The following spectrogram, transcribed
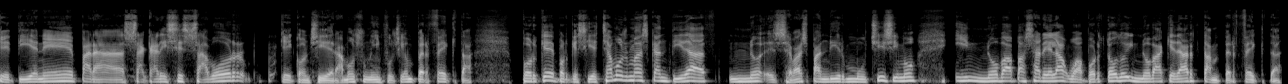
que tiene para sacar ese sabor que consideramos una infusión perfecta. ¿Por qué? Porque si echamos más cantidad no, se va a expandir muchísimo y no va a pasar el agua por todo y no va a quedar tan perfecta.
